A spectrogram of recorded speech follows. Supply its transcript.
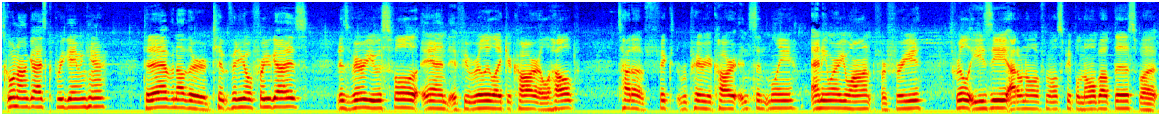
What's going on guys, Kapri Gaming here. Today I have another tip video for you guys. It is very useful and if you really like your car it'll help. It's how to fix repair your car instantly anywhere you want for free. It's real easy. I don't know if most people know about this but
